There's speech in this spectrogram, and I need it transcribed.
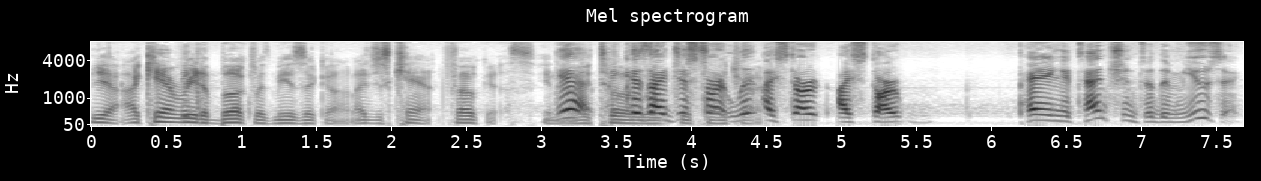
Yeah, I can't read a book with music on. I just can't focus. You know, yeah, I totally because I just start. Li- I start. I start paying attention to the music.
